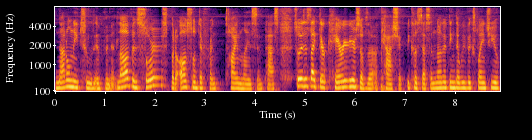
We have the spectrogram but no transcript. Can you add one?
not only to infinite love and source, but also different timelines and past. So it is like they're carriers of the Akashic, because that's another thing that we've explained to you.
